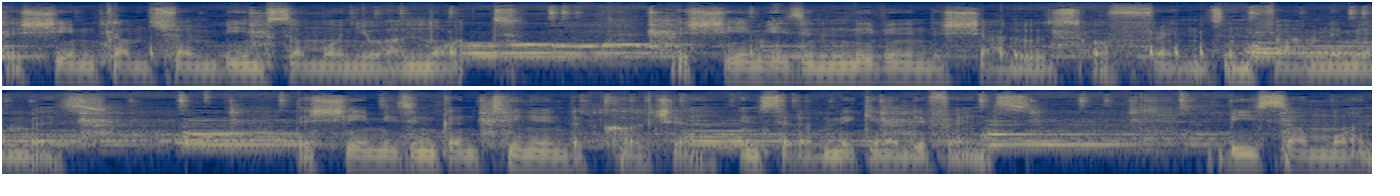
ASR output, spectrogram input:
The shame comes from being someone you are not. The shame is in living in the shadows of friends and family members. The shame is in continuing the culture instead of making a difference. Be someone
